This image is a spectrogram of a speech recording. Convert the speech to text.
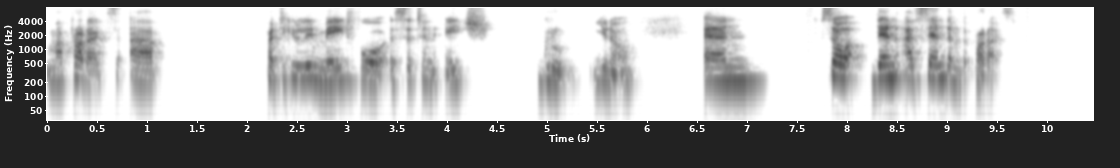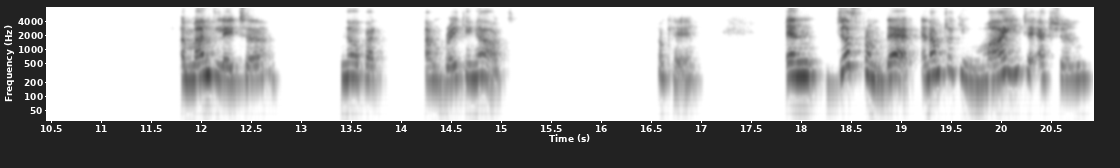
my products are particularly made for a certain age group you know. And so then i send them the products. A month later no but i'm breaking out okay and just from that and i'm talking my interaction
